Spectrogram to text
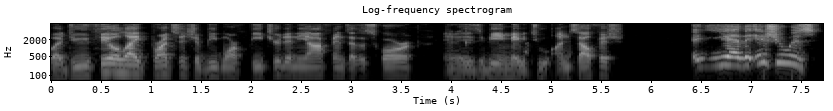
But do you feel like Brunson should be more featured in the offense as a scorer? And is he being maybe too unselfish? Yeah, the issue is,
